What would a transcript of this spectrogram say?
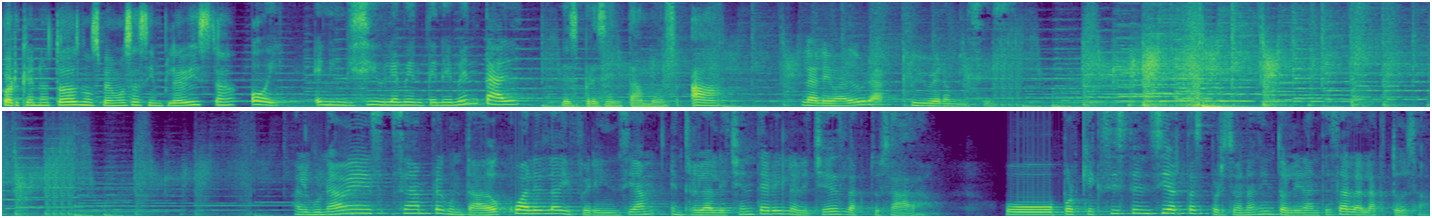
porque no todos nos vemos a simple vista. Hoy, en Invisiblemente Elemental, les presentamos a la levadura Cluiberomyces. ¿Alguna vez se han preguntado cuál es la diferencia entre la leche entera y la leche deslactosada? ¿O por qué existen ciertas personas intolerantes a la lactosa?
